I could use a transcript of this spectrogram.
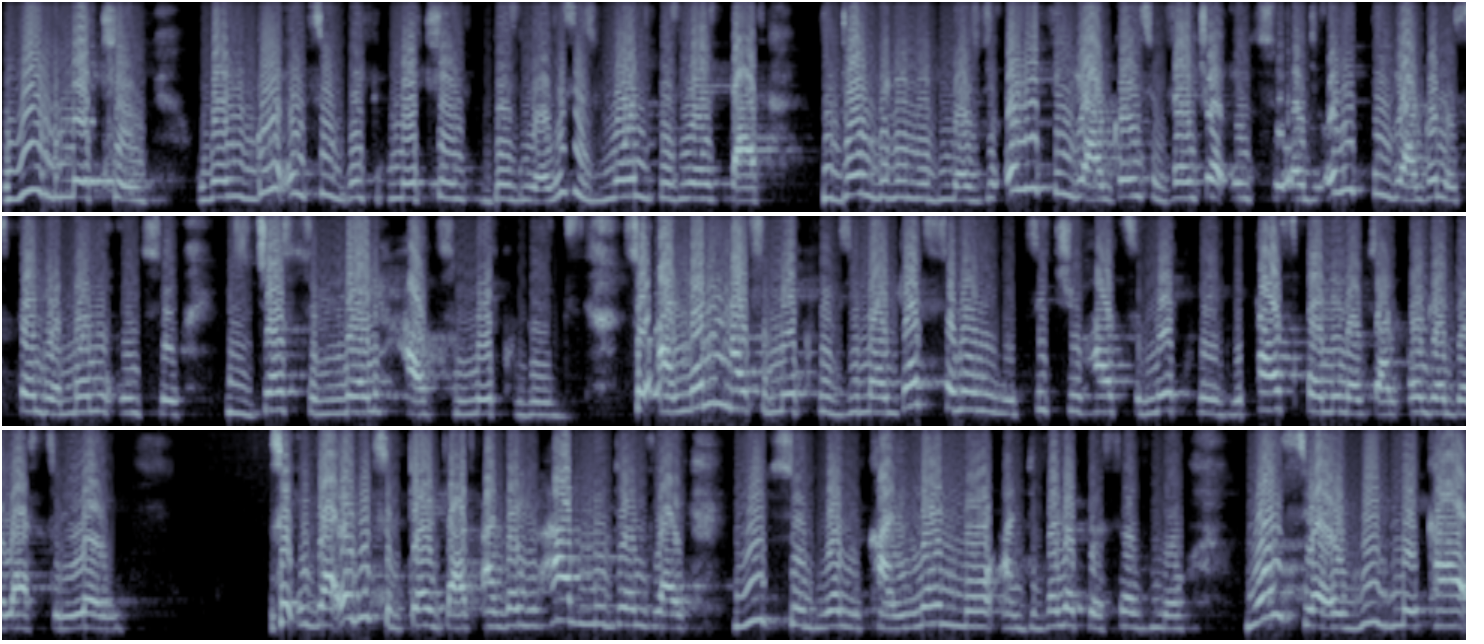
Wig making. When you go into wig making business this is one business that you don't really need much. The only thing you are going to venture into or the only thing you are going to spend your money into is just to learn how to make wigs. So and learning how to make wigs you might get someone who will teach you how to make wig without spending up to an hundred dollars to learn so if you're able to get that, and then you have mediums like YouTube where you can learn more and develop yourself more. Once you're a wig maker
